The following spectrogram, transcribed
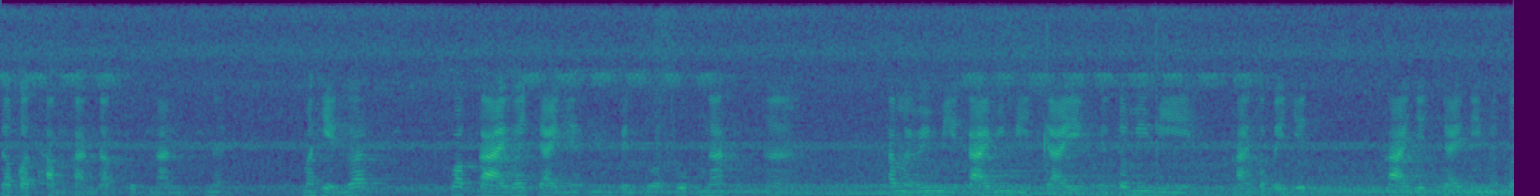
แล้วก็ทำการดับทุกข์นั้นเนี่ยมาเห็นว่าว่ากายว่าใจเนี่ยมันเป็นตัวทุกข์นะอ่าถ้ามันไม่มีกายไม่มีใจมันก็ไม่มีการก็ไปยึดกายยึดใจนี้มันก็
